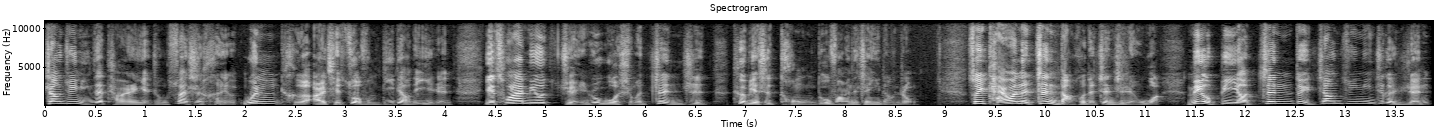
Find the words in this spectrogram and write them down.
张钧甯在台湾人眼中算是很温和而且作风低调的艺人，也从来没有卷入过什么政治，特别是统独方面的争议当中。所以，台湾的政党或者政治人物啊，没有必要针对张钧甯这个人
